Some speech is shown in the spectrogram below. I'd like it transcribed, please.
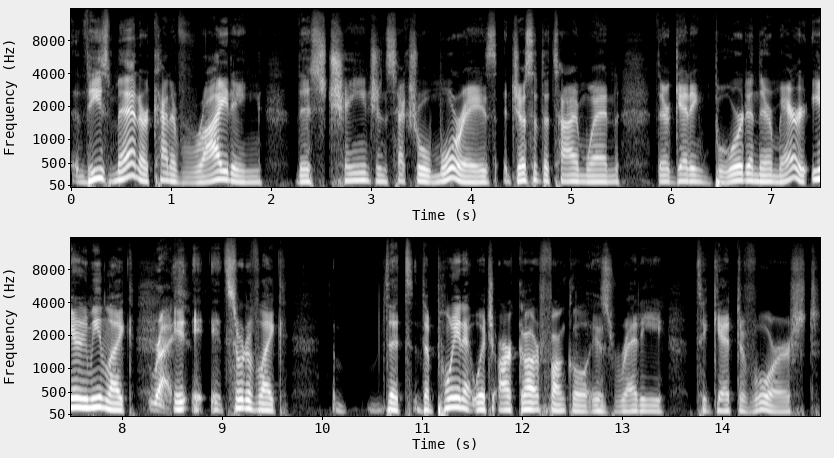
these men are kind of riding this change in sexual mores just at the time when they're getting bored in their marriage. You know what I mean? Like, Right. It, it, it's sort of like the the point at which Art Garfunkel is ready to get divorced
